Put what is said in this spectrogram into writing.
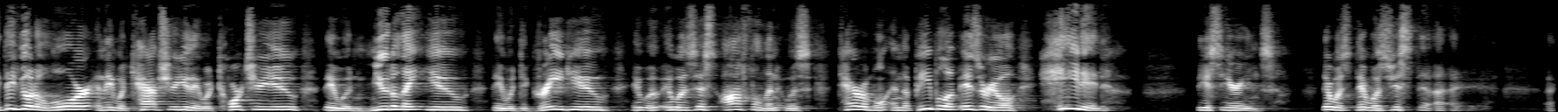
Like they'd go to war and they would capture you, they would torture you, they would mutilate you, they would degrade you. It, w- it was just awful and it was terrible. And the people of Israel hated the Assyrians. There was, there was just a, a,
